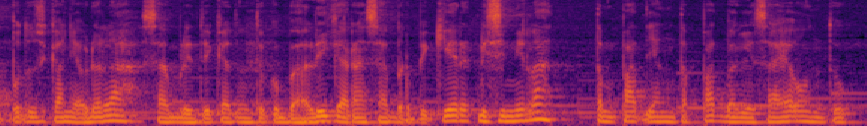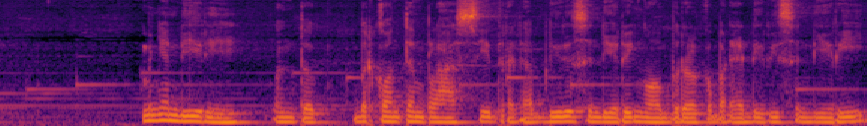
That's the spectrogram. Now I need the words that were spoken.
saya putuskan ya udahlah, saya beli tiket untuk ke Bali karena saya berpikir di sinilah tempat yang tepat bagi saya untuk menyendiri, untuk berkontemplasi terhadap diri sendiri, ngobrol kepada diri sendiri,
